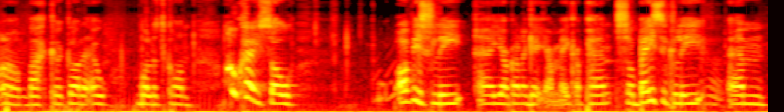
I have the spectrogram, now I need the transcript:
I'm back. I got it out. Well, it's gone. Okay, so obviously uh, you're gonna get your makeup pen. So basically, um,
